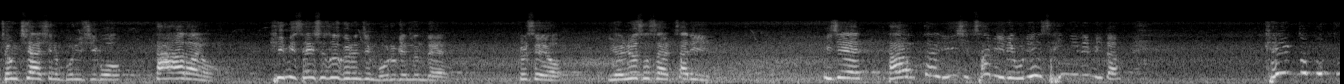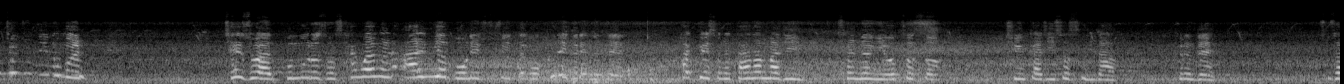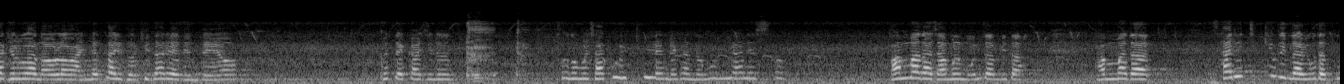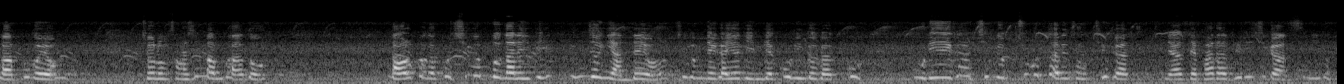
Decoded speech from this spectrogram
정치하시는 분이시고 다 알아요. 힘이 세셔서 그런지 모르겠는데 글쎄요. 16살짜리 이제 다음 달 23일이 우리의 생일입니다. 계획도 못 붙여준 이놈을 최소한 부모로서 상황을 알며 보내줄 수 있다고 그래 그랬는데 학교에서는 단 한마디 설명이 없었어 지금까지 있었습니다. 그런데 수사 결과가 나오려면 몇 달이 더 기다려야 된대요. 그때까지는 저놈을 잡고 있기에 내가 너무 미안했어. 밤마다 잠을 못 잡니다. 밤마다 살이 찢기는 날보다 더 아프고요. 저놈 사진만 봐도 나올 것 같고 지금도 나는 이게 인정이 안 돼요. 지금 내가 여기 있는 게 꿈인 것 같고 우리 애가 지금 죽었다는 자체가 내한테 받아들이지가 않습니다.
